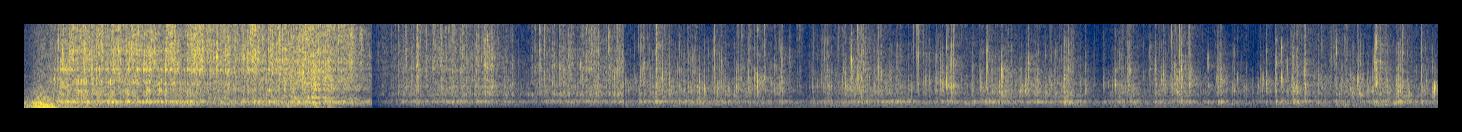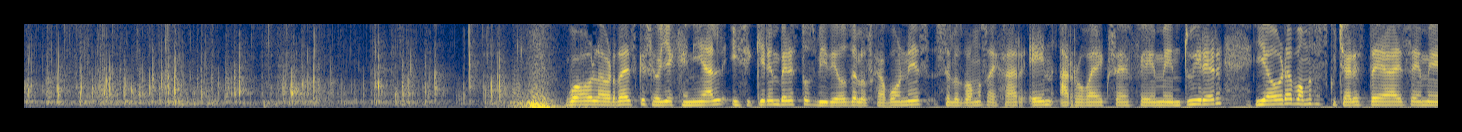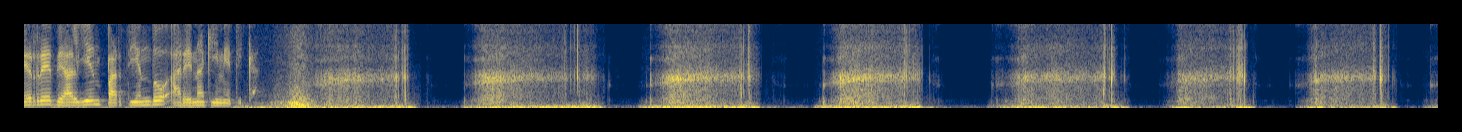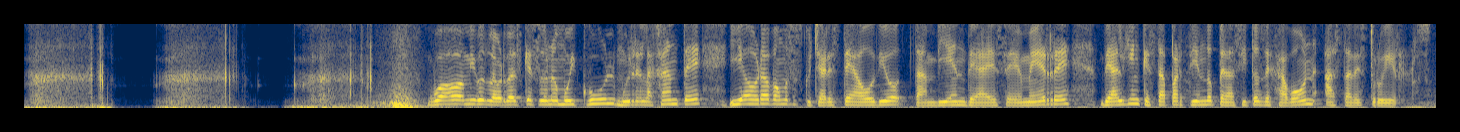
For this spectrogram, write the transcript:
Wow, la verdad es que se oye genial y si quieren ver estos videos de los jabones se los vamos a dejar en arroba exafm en Twitter y ahora vamos a escuchar este ASMR de alguien partiendo arena cinética. Wow amigos, la verdad es que suena muy cool, muy relajante y ahora vamos a escuchar este audio también de ASMR de alguien que está partiendo pedacitos de jabón hasta destruirlos.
